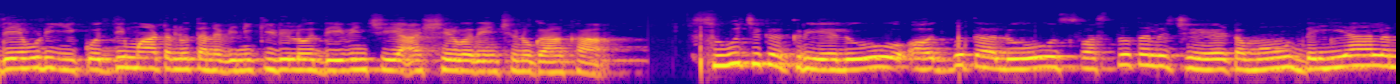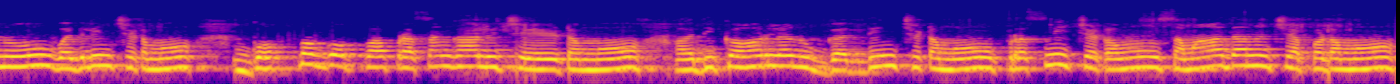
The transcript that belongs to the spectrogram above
దేవుడు ఈ కొద్ది మాటలు తన వినికిడిలో దీవించి ఆశీర్వదించునుగాక. సూచిక క్రియలు అద్భుతాలు స్వస్థతలు చేయటము దెయ్యాలను వదిలించటము గొప్ప గొప్ప ప్రసంగాలు చేయటము అధికారులను గద్దించటము ప్రశ్నించటము సమాధానం చెప్పటము.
